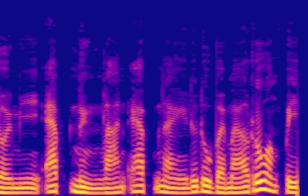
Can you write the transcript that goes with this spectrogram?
โดยมีแอป 1 ล้านแอปในฤดูใบไม้ร่วงปี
